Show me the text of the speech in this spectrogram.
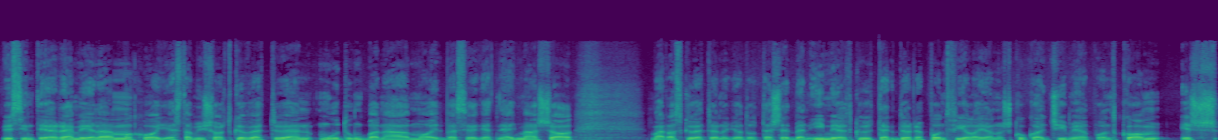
Őszintén remélem, hogy ezt a műsort követően módunkban áll majd beszélgetni egymással, már azt követően, hogy adott esetben e-mailt küldtek dörre.fialajanoskukat.gmail.com, és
